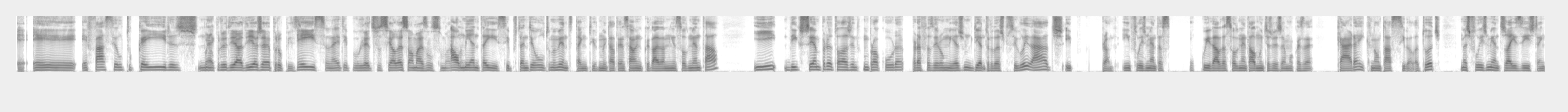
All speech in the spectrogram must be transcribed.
é, é, é fácil tu caíres. O próprio dia a dia já é propício. É isso, né? Tipo, a rede social é só mais um somatório. Aumenta isso. E portanto, eu ultimamente tenho tido muita atenção em cuidar da minha saúde mental e digo sempre a toda a gente que me procura para fazer o mesmo dentro das possibilidades. E pronto, infelizmente o cuidado da saúde mental muitas vezes é uma coisa cara e que não está acessível a todos, mas felizmente já existem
